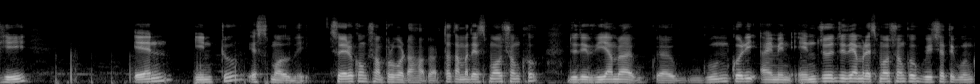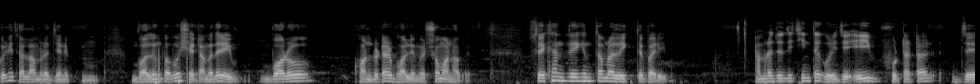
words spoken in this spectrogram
V N into small V so এরকম সম্পর্কটা হবে। অর্থাৎ আমাদের স্মল সংখ্যক, যদি ভি আমরা গুণ করি আই মিন এন যদি আমরা স্মল সংখ্যক ভির সাথে গুণ করি, তাহলে আমরা যে ভলিউম পাবো, সেটা আমাদের এই বড় খণ্ডটার ভলিউমের সমান হবে। সো এখান থেকে কিন্তু আমরা লিখতে পারি, আমরা যদি চিন্তা করি যে এই ফোটাটার যে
